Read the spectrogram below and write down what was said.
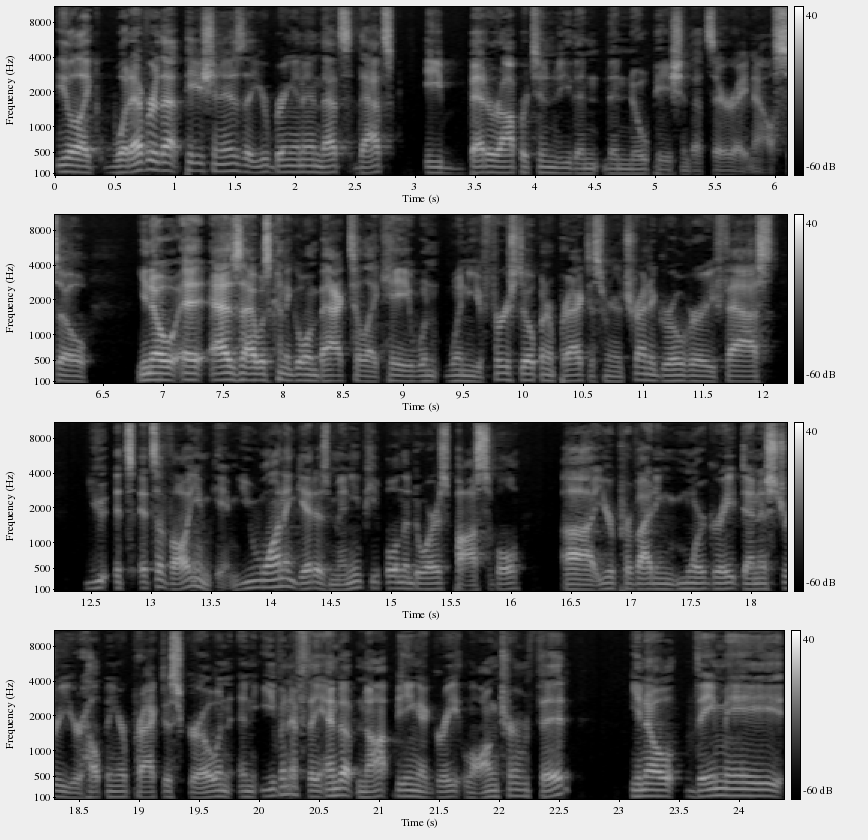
you're like whatever that patient is that you're bringing in, that's that's a better opportunity than than no patient that's there right now. So, you know, as I was kind of going back to like, hey, when when you first open a practice, when you're trying to grow very fast, you it's it's a volume game. You want to get as many people in the door as possible. Uh, you're providing more great dentistry. You're helping your practice grow, and and even if they end up not being a great long term fit, you know they may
